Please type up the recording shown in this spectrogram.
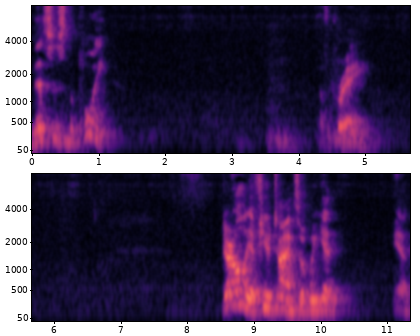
misses the point of praying? There are only a few times that we get in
